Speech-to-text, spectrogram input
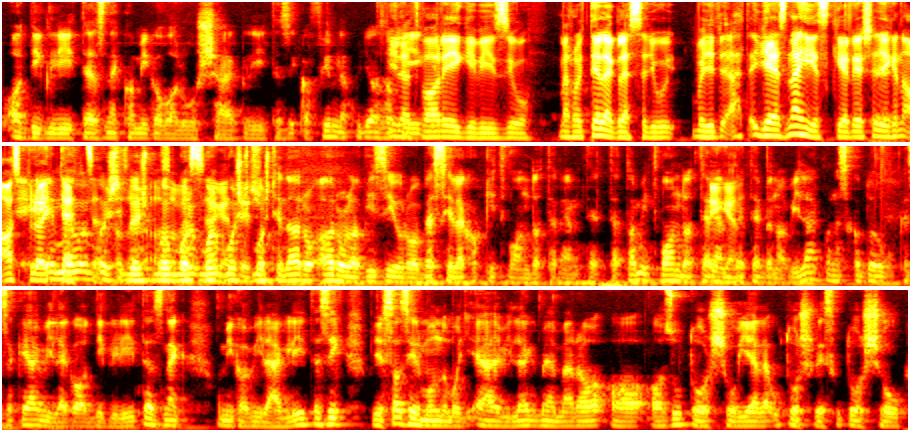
addig léteznek, amíg a valóság létezik. A filmnek ugye az a Illetve vég... a régi vízió. Mert hogy tényleg lesz egy új, vagy hát ugye ez nehéz kérdés, egyébként azt például, hogy tetszett most, az, most, az most, most, most, most én arról, arról a vízióról beszélek, akit Vanda teremtett. Tehát amit Vanda teremtett Igen. ebben a világban, ezek a dolgok, ezek elvileg addig léteznek, amíg a világ létezik. Ugye ezt azért mondom, hogy elvileg, mert már a, a, az utolsó, jele, utolsó rész utolsó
